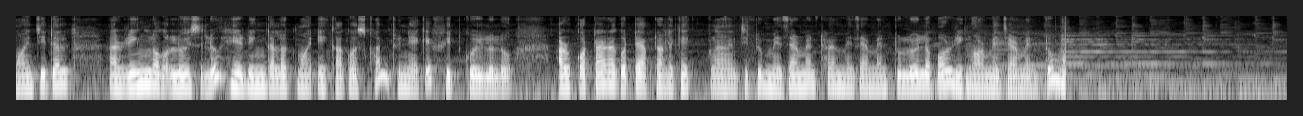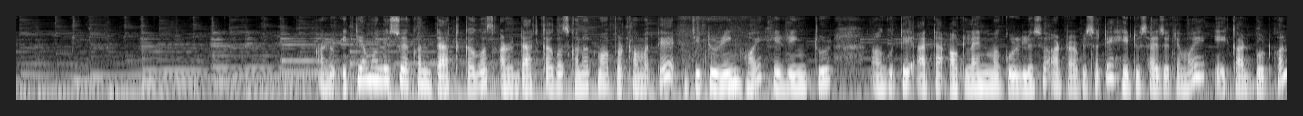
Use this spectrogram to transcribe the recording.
মই যিডাল ৰিং লৈছিলোঁ সেই ৰিংডালত মই এই কাগজখন ধুনীয়াকৈ ফিট কৰি ল'লোঁ। আৰু কটাৰ আগতে আপোনালোকে যিটো মেজাৰমেণ্ট হয় মেজাৰমেণ্টটো লৈ ল'ব ৰিঙৰ মেজাৰমেণ্টটো আৰু এতিয়া মই লৈছোঁ এখন ডাঠ কাগজ আৰু ডাঠ কাগজখনত মই প্ৰথমতে যিটো ৰিং হয় সেই ৰিংটোৰ গোটেই এটা আউটলাইন মই কৰি লৈছোঁ আৰু তাৰপিছতে সেইটো চাইজতে মই এই কাৰ্ডবৰ্ডখন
